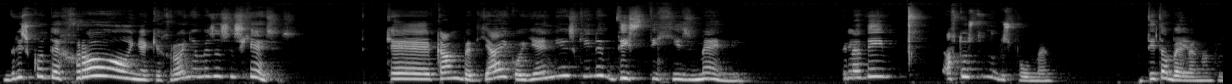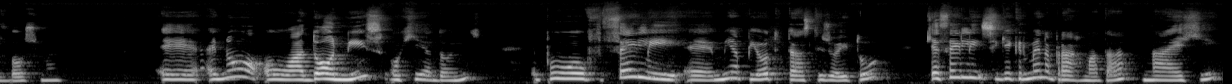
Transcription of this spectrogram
βρίσκονται χρόνια και χρόνια μέσα σε σχέσεις. Και κάνουν παιδιά, οικογένειες και είναι δυστυχισμένοι. Δηλαδή, αυτούς τι να τους πούμε; Τι ταμπέλα να τους δώσουμε; Ε, ενώ ο Αντώνης, όχι Αντώνης, που θέλει ε, μία ποιότητα στη ζωή του και θέλει συγκεκριμένα πράγματα να έχει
